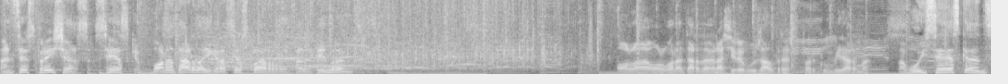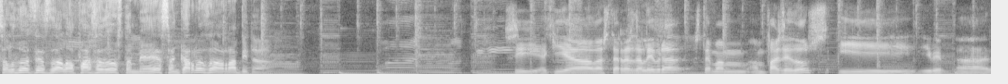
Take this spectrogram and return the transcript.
en Cesc Freixas. Cesc, bona tarda i gràcies per, per atendre'ns. Hola, molt bona tarda. Gràcies a vosaltres per convidar-me. Avui, Cesc, ens saludes des de la fase 2 també, eh? Sant Carles de la Ràpita. Sí, aquí a les Terres de l'Ebre estem en, en fase 2 i, i bé, eh,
